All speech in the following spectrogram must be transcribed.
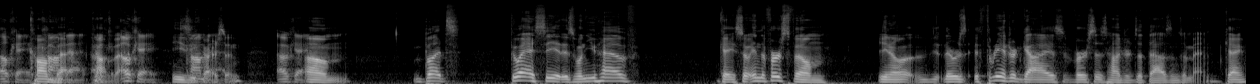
Okay, combat, combat. combat. Okay, okay. easy, combat. Carson. Okay. Um, but the way I see it is when you have, okay, so in the first film, you know, there was 300 guys versus hundreds of thousands of men. Okay,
